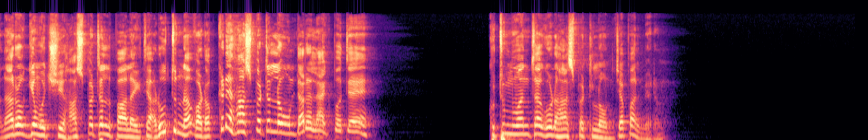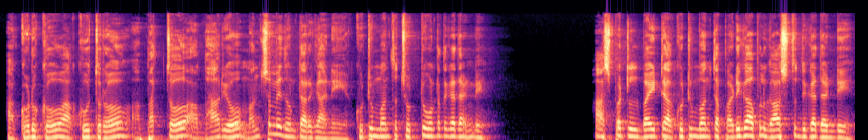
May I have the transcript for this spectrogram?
అనారోగ్యం వచ్చి హాస్పిటల్ పాలైతే అడుగుతున్నా వాడు ఒక్కడే హాస్పిటల్లో ఉంటారా? లేకపోతే కుటుంబం అంతా కూడా హాస్పిటల్లో ఉంది చెప్పాలి మీరు ఆ కొడుకో ఆ కూతురో ఆ భర్తో ఆ భార్యో మంచం మీద ఉంటారు కానీ కుటుంబం అంతా చుట్టూ ఉంటుంది కదండి. హాస్పిటల్ బయట కుటుంబం అంతా పడిగాపులు కాస్తుంది కదండి.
